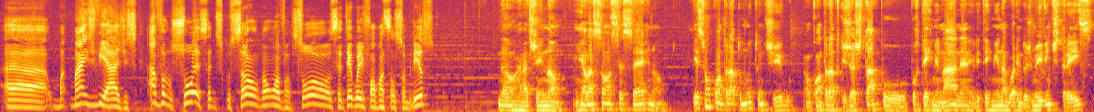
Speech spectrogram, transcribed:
uh, mais viagens. Avançou essa discussão? Não avançou? Você tem alguma informação sobre isso? Não, Renatinho, não. Em relação à CCR, não. Esse é um contrato muito antigo, é um contrato que já está por, por terminar, né? Ele termina agora em 2023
